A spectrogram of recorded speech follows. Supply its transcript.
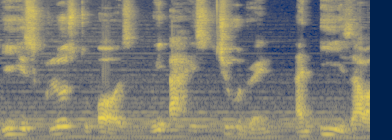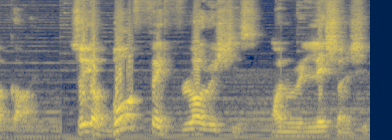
He is close to us. We are His children, and He is our God. So your both faith flourishes on relationship.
